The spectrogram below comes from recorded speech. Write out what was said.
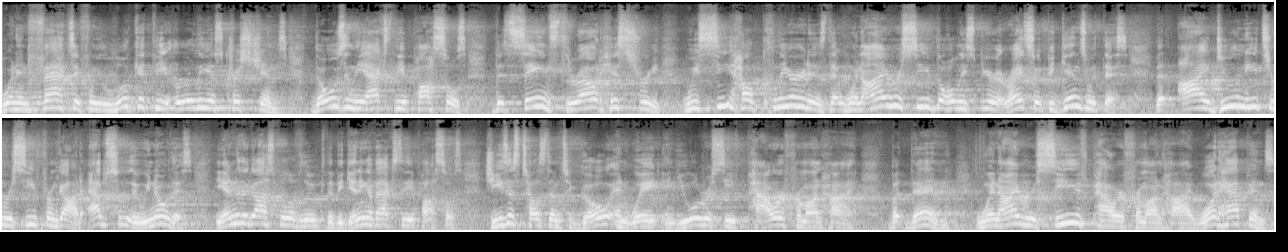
When in fact, if we look at the earliest Christians, those in the Acts of the Apostles, the saints throughout history, we see how clear it is that when I receive the Holy Spirit, right? So it begins with this that I do need to receive from God. Absolutely, we know this. The end of the Gospel of Luke, the beginning of Acts of the Apostles, Jesus tells them to go and wait, and you will receive power from on high. But then, when I receive power from on high, what happens?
